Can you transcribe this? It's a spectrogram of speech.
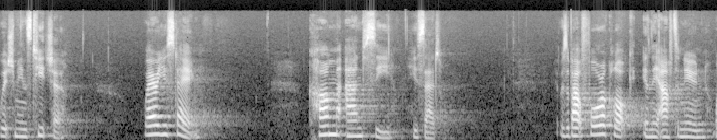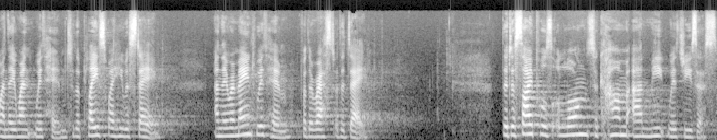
which means teacher. Where are you staying? Come and see, he said. It was about four o'clock in the afternoon when they went with him to the place where he was staying and they remained with him for the rest of the day. The disciples longed to come and meet with Jesus.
